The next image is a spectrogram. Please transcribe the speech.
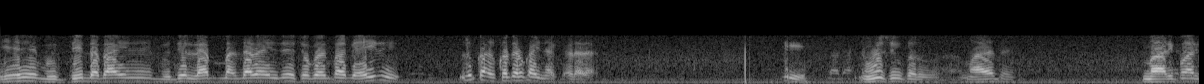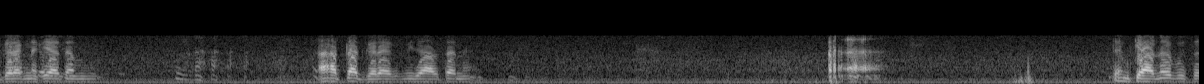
એ બુદ્ધિ દબાઈને, બુદ્ધિ લેબ દબાઈ જે છોકરા પાસે બેહી નહીં કચરો કઈ નાખે હું શું કરું? મારે મારી પાંચ ઘરાક નથી આવતા આવતા જ ઘરે બીજા આવતા ને તેમ ક્યારનો પૂછતો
